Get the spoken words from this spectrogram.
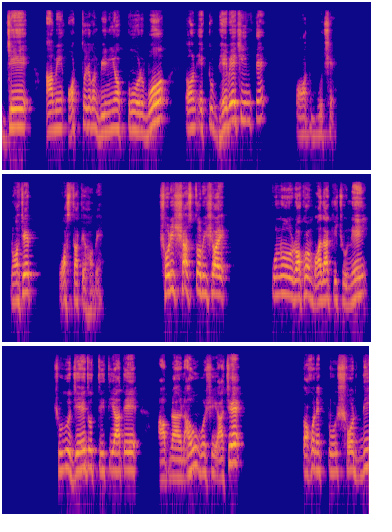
যে, আমি অর্থ যখন বিনিয়োগ করব, তখন একটু ভেবে চিনতে পথ বুঝে, নচেত পস্তাতে হবে। শরীর স্বাস্থ্য বিষয়ে কোনো রকম বাধা কিছু নেই। শুধু যেহেতু তৃতীয়াতে আপনার রাহু বসে আছে, তখন একটু সর্দি,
